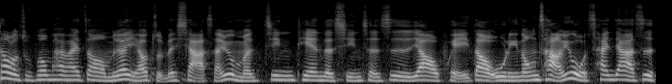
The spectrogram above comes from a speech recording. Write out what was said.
到了主峰拍拍照，我们要也要准备下山，因为我们今天的行程是要回到武林农场，因为我参加的是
